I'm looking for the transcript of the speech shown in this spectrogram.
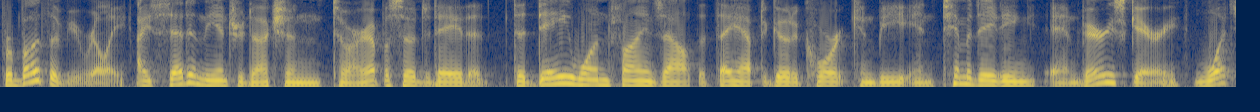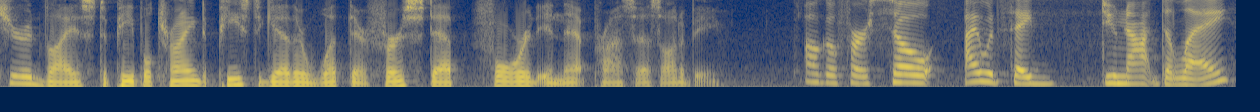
for both of you, really. I said in the introduction to our episode today that the day one finds out that they have to go to court can be intimidating and very scary. What's your advice to people trying to piece together what their first step forward in that process ought to be? I'll go first. So I would say do not delay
